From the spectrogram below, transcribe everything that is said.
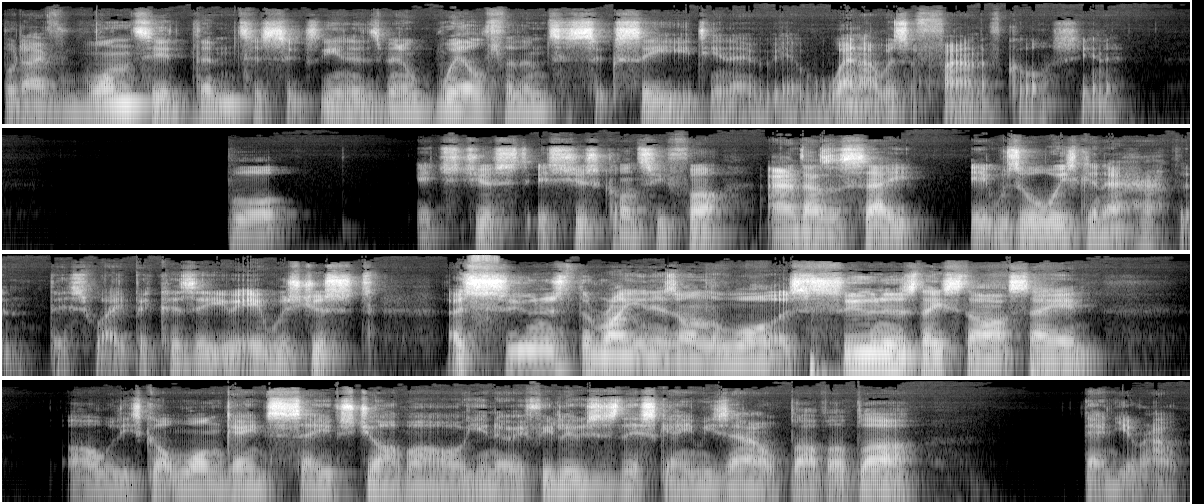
but I've wanted them to succeed. You know, there's been a will for them to succeed. You know, when I was a fan, of course. You know, but it's just it's just gone too far. And as I say, it was always going to happen this way because it, it was just as soon as the writing is on the wall, as soon as they start saying, oh, well, he's got one game to save his job, oh, you know, if he loses this game, he's out, blah, blah, blah, then you're out,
